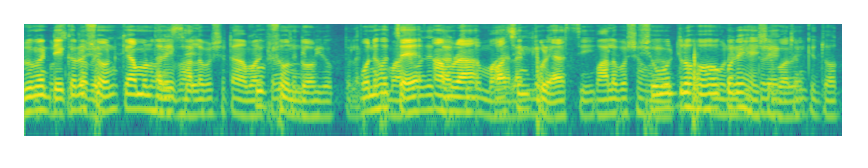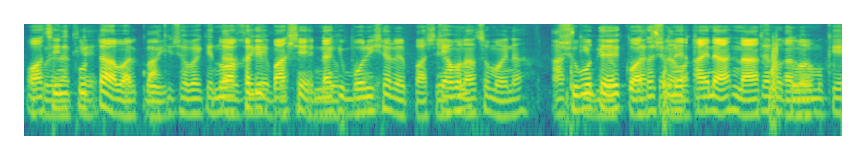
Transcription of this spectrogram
রুমের ডেকোরেশন কেমন হয়েছে? ভালোবাসাটা আমার খুব সুন্দর। মনে হচ্ছে আমরা অচিনপুরে আছি। ভালোবাসা সমুদ্র। হো হো করে হেসে বলে। অচিনপুরটা আবার কই? বাকি সবাইকে নোয়াখালীর পাশে নাকি বরিশালের পাশে? কেমন আছো ময়না? কি কথা শুনে আয়না না জানো তোমার মুখে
